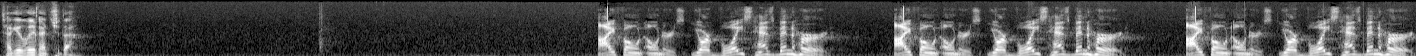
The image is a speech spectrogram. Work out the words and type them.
자격을 갖추다. iPhone owners, your voice has been heard. iPhone owners, your voice has been heard. iPhone owners, your voice has been heard.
